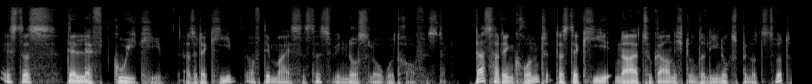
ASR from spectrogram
ist das der Left GUI Key, also der Key, auf dem meistens das Windows-Logo drauf ist. Das hat den Grund, dass der Key nahezu gar nicht unter Linux benutzt wird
